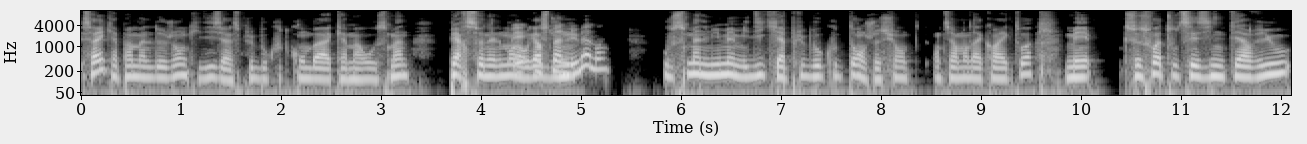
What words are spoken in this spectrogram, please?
c'est vrai qu'il y a pas mal de gens qui disent il reste plus beaucoup de combats à Kamaru Ousmane. Personnellement, mais regarde Ousmane lui-même. Hein. Ousmane lui-même, il dit qu'il y a plus beaucoup de temps. Je suis entièrement d'accord avec toi, mais que ce soit toutes ces interviews,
